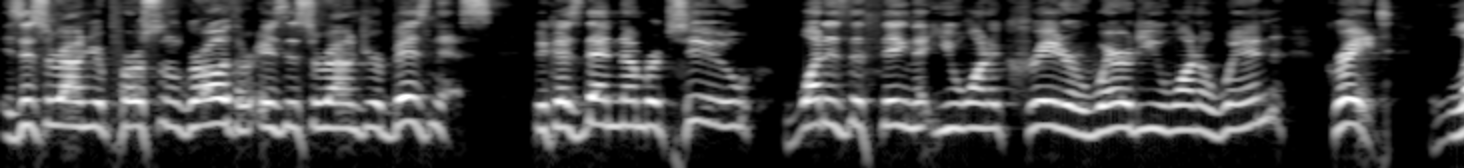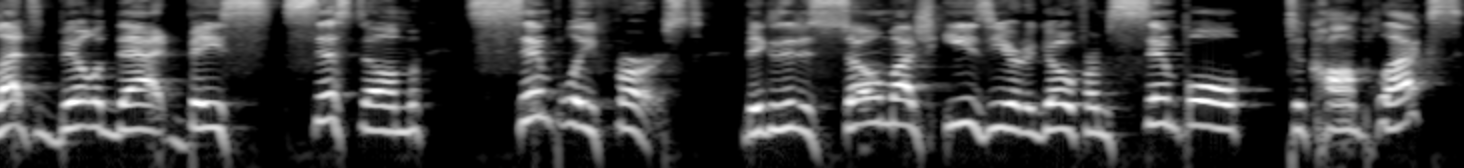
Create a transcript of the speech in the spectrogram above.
Is this around your personal growth or is this around your business? Because then, number two, what is the thing that you want to create or where do you want to win? Great. Let's build that base system simply first because it is so much easier to go from simple to complex.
